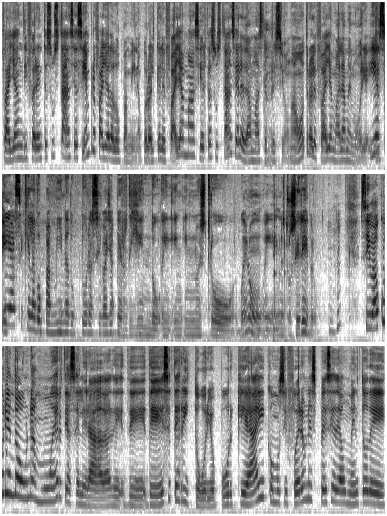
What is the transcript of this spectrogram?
fallan diferentes sustancias, siempre falla la dopamina, pero al que le falla más cierta sustancia le da más depresión, a otro le falla más la memoria. ¿Y, así. qué hace que la dopamina, doctora, se vaya perdiendo en, nuestro, bueno, en nuestro cerebro? Si va ocurriendo una muerte acelerada de, de, de, ese territorio, porque hay como si fuera una especie de aumento de,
